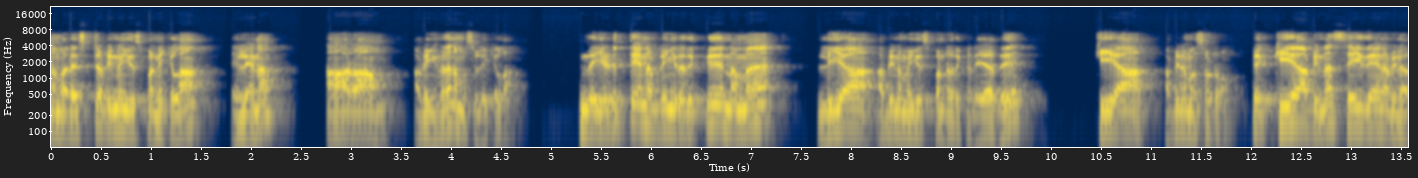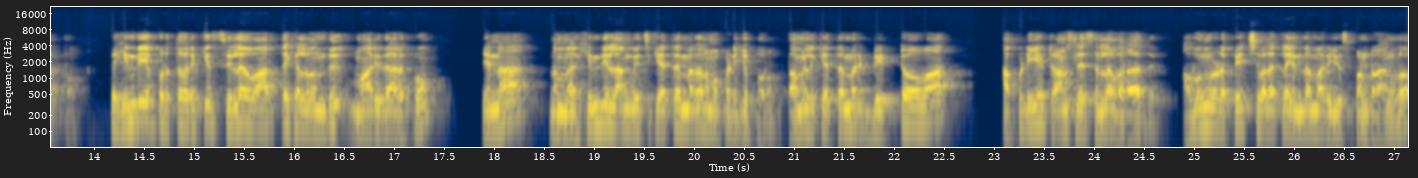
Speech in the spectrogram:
நம்ம ரெஸ்ட் அப்படின்னு யூஸ் பண்ணிக்கலாம். இல்லைன்னா ஆறாம் அப்படிங்கிறத நம்ம சொல்லிக்கலாம். இந்த எடுத்தேன் அப்படிங்கிறதுக்கு நம்ம லியா அப்படின்னு நம்ம யூஸ் பண்ணுறது கிடையாது. கியா அப்படின்னு நம்ம சொல்கிறோம் இப்போ கியா அப்படின்னா செய்தேன் அப்படின்னு அர்த்தம். இப்போ ஹிந்தியை பொறுத்த வரைக்கும் சில வார்த்தைகள் வந்து மாறி தான் இருக்கும். ஏன்னா நம்ம ஹிந்தி லாங்குவேஜ்க்கு ஏற்ற மாதிரி தான் நம்ம படிக்க போகிறோம் தமிழுக்கு ஏற்ற மாதிரி டிட்டோவாக அப்படியே டிரான்ஸ்லேஷனில் வராது. அவங்களோட பேச்சு வழக்கில் எந்த மாதிரி யூஸ் பண்ணுறாங்களோ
